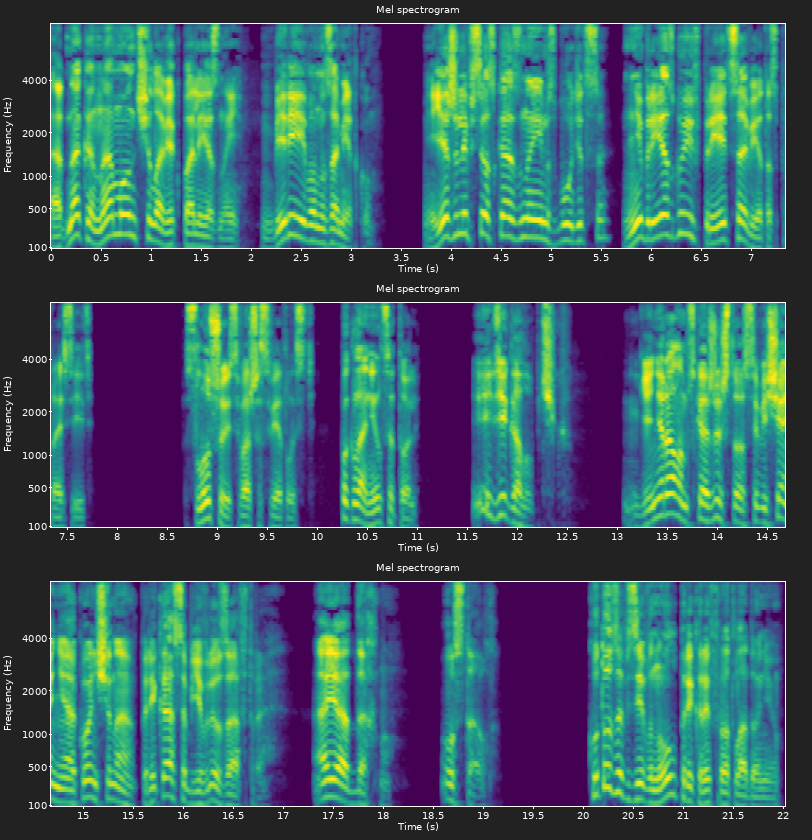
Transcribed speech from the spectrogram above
Однако нам он человек полезный. Бери его на заметку. Ежели все сказанное им сбудется, не брезгуй впредь совета спросить. «Слушаюсь, ваша светлость», — поклонился Толь. «Иди, голубчик. Генералам скажи, что совещание окончено, приказ объявлю завтра. А я отдохну. Устал». Кутузов зевнул, прикрыв рот ладонью.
